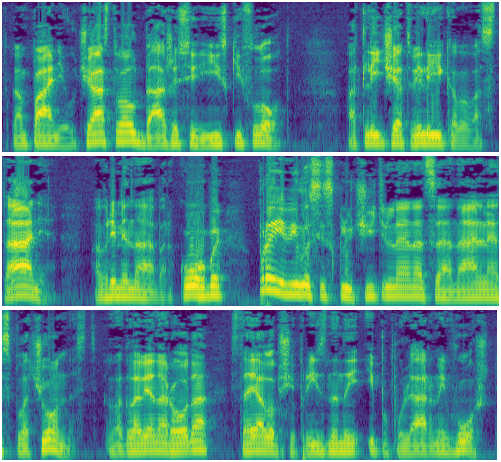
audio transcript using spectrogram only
В кампании участвовал даже сирийский флот. В отличие от Великого Восстания, во времена Баркохбы проявилась исключительная национальная сплоченность. Во главе народа стоял общепризнанный и популярный вождь.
